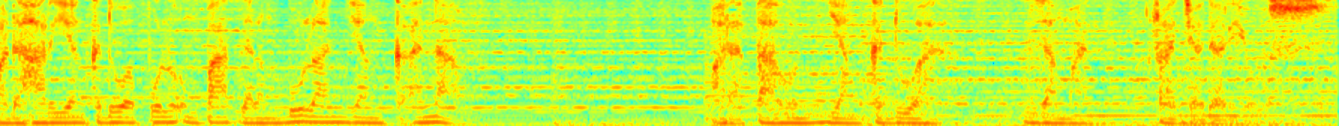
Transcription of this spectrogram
pada hari yang ke-24 dalam bulan yang keenam, pada tahun yang kedua zaman Raja Darius.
